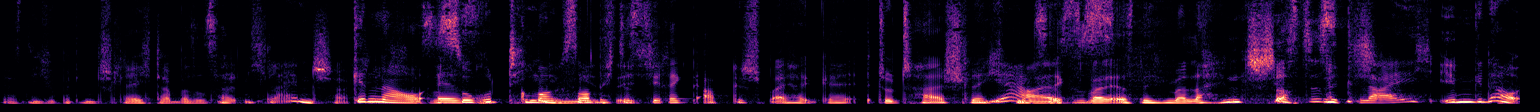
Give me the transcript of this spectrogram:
Ja, ist nicht unbedingt schlecht, aber es ist halt nicht leidenschaftlich. Genau, es ist so es- guck mal, so habe ich das direkt abgespeichert. Gell? Total schlechten Ja, es Sex, ist- weil er ist nicht mehr Das leidenschaftlich. ist gleich, eben genau,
